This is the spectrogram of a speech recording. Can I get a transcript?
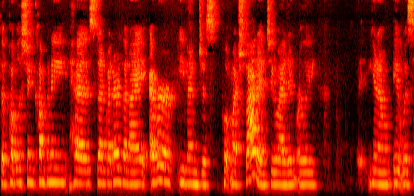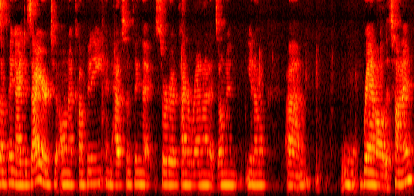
the publishing company has done better than I ever even just put much thought into. I didn't really, you know, it was something I desired to own a company and have something that sort of kind of ran on its own and, you know, um, ran all the time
